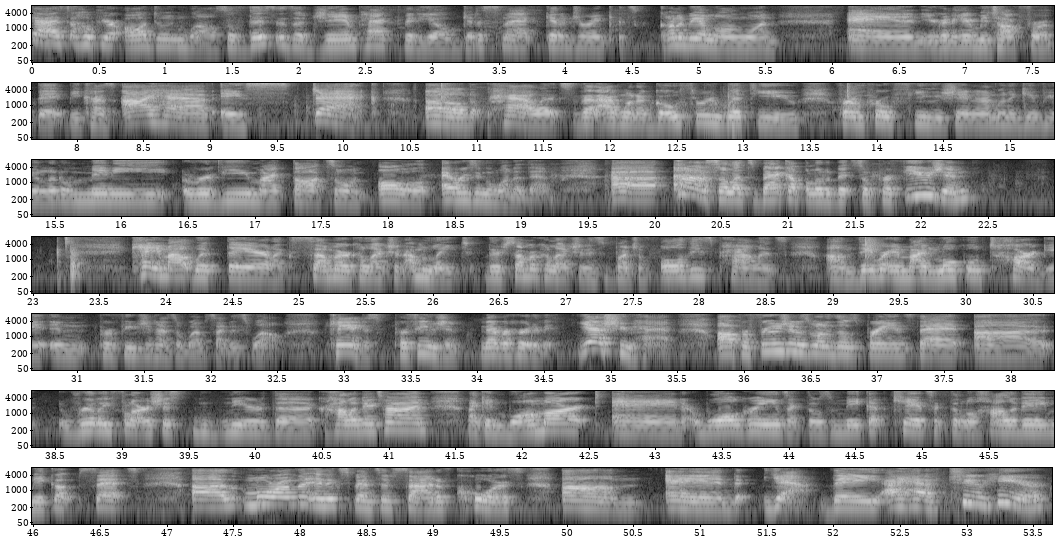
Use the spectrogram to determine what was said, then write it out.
guys, I hope you're all doing well. So this is a jam-packed video. Get a snack, get a drink. It's gonna be a long one and you're gonna hear me talk for a bit because I have a stack of palettes that I wanna go through with you from Profusion and I'm gonna give you a little mini review, my thoughts on all, every single one of them. Uh, so let's back up a little bit. So Profusion came out with their like summer collection. I'm late. Their summer collection is a bunch of all these palettes. Um, they were in my local Target and Profusion has a website as well. Candice, Profusion, never heard of it. Yes, you have. Uh, Profusion is one of those brands that uh, really flourishes near the holiday time, like in Walmart and Walgreens, like those makeup kits, like the little holiday makeup sets. Uh, more on the inexpensive side, of course. Um, and yeah, they, I have two here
